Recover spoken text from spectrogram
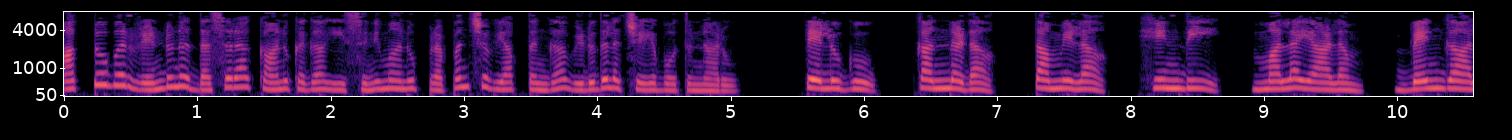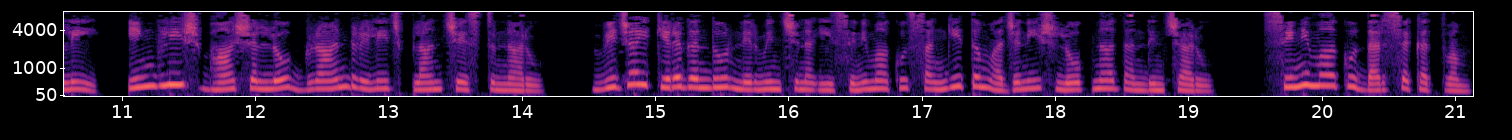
అక్టోబర్ రెండున దసరా కానుకగా ఈ సినిమాను ప్రపంచవ్యాప్తంగా విడుదల చేయబోతున్నారు. తెలుగు కన్నడ తమిళ హిందీ మలయాళం బెంగాలీ ఇంగ్లీష్ భాషల్లో గ్రాండ్ రిలీజ్ ప్లాన్ చేస్తున్నారు. విజయ్ కిరగందూర్ నిర్మించిన ఈ సినిమాకు సంగీతం అజనీష్ లోక్నాథ్ అందించారు. సినిమాకు దర్శకత్వం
